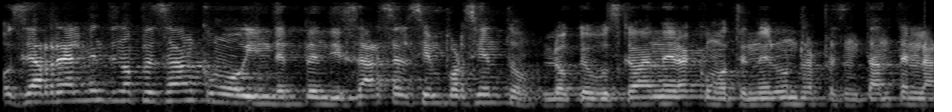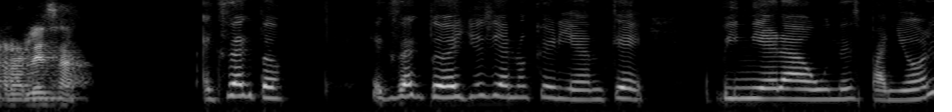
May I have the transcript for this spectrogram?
o sea, realmente no pensaban como independizarse al 100%. Lo que buscaban era como tener un representante en la realeza. exacto, exacto. Ellos ya no querían que viniera un español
